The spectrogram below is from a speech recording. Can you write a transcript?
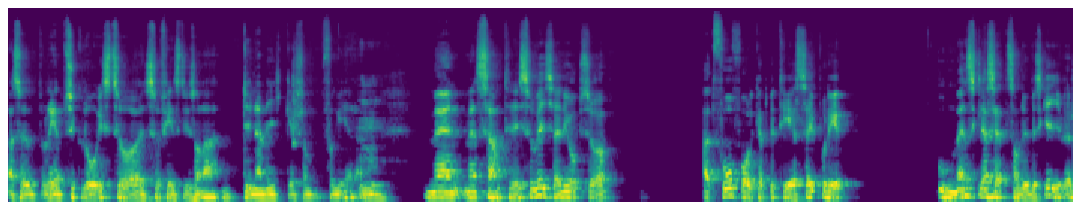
Alltså rent psykologiskt så, så finns det ju sådana dynamiker som fungerar. Mm. Men, men samtidigt så visar det ju också att få folk att bete sig på det omänskliga sätt som du beskriver.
